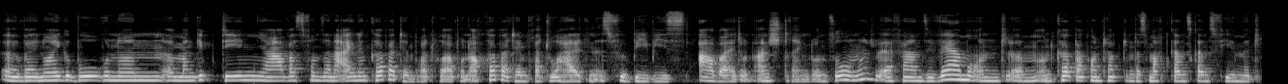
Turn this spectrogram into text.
äh, bei Neugeborenen. Äh, man gibt denen ja was von seiner eigenen Körpertemperatur ab. Und auch Körpertemperatur halten ist für Babys Arbeit und anstrengend und so. Ne? Erfahren sie Wärme und, ähm, und Körperkontakt und das macht ganz, ganz viel mit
